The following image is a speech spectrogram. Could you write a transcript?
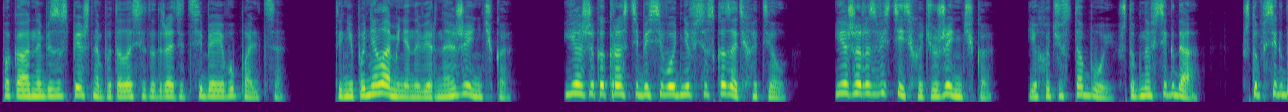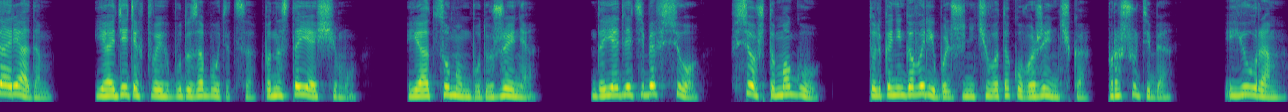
пока она безуспешно пыталась отодрать от себя его пальцы. Ты не поняла меня, наверное, Женечка. Я же как раз тебе сегодня все сказать хотел. Я же развестись хочу, Женечка. Я хочу с тобой, чтобы навсегда. Чтоб всегда рядом. Я о детях твоих буду заботиться, по-настоящему. Я отцом им буду, Женя. Да я для тебя все, все, что могу. Только не говори больше ничего такого, Женечка. Прошу тебя. Юра,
